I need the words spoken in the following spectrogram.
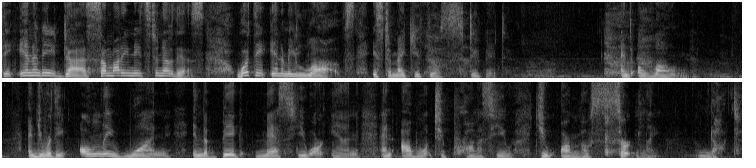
the enemy does, somebody needs to know this. What the enemy loves is to make you feel stupid and alone. And you are the only one in the big mess you are in. And I want to promise you, you are most certainly not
